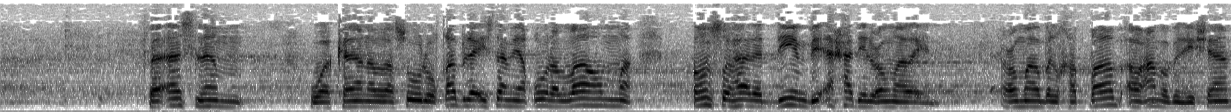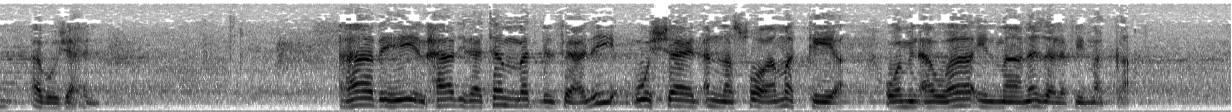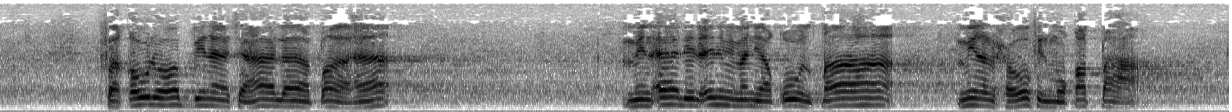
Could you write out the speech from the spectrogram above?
فأسلم. وكان الرسول قبل إسلام يقول اللهم انصر هذا الدين بأحد العمرين عمر بن الخطاب أو عمرو بن هشام أبو جهل. هذه الحادثة تمت بالفعل والشاهد أن الصورة مكية ومن أوائل ما نزل في مكة. فقول ربنا تعالى طه من أهل العلم من يقول طه من الحروف المقطعة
